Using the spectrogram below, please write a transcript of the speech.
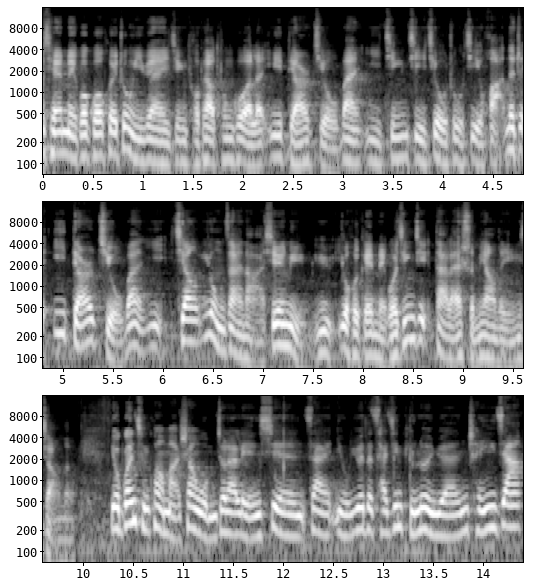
目前，美国国会众议院已经投票通过了1.9万亿经济救助计划。那这1.9万亿将用在哪些领域？又会给美国经济带来什么样的影响呢？有关情况，马上我们就来连线在纽约的财经评论员陈一佳，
